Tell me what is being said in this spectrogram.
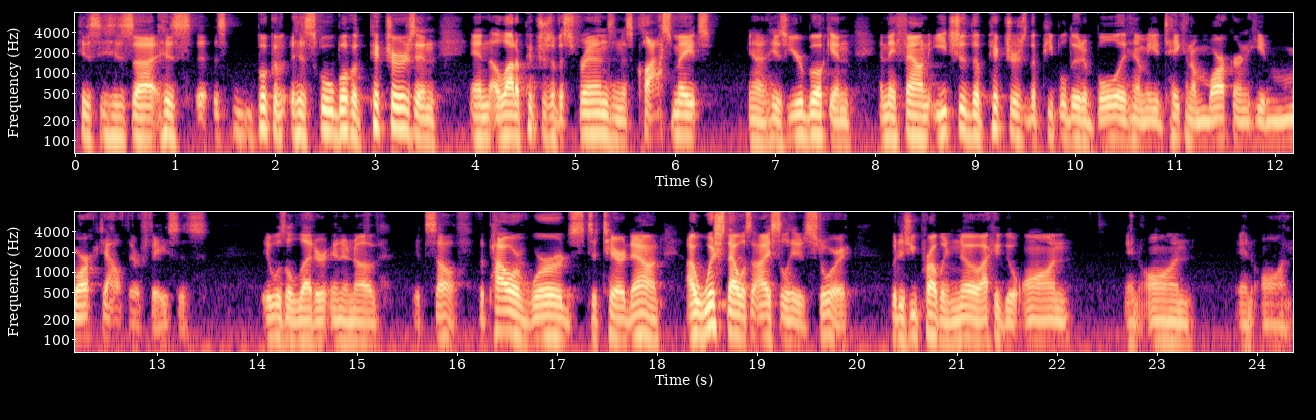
his his, uh, his his book of his school book of pictures and and a lot of pictures of his friends and his classmates know, his yearbook and and they found each of the pictures the people that had bullied him. He had taken a marker and he had marked out their faces. It was a letter in and of itself. The power of words to tear down. I wish that was an isolated story, but as you probably know, I could go on and on and on.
